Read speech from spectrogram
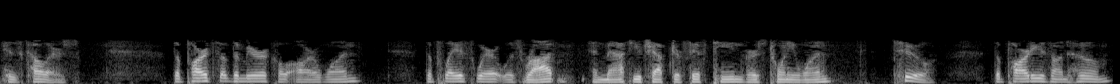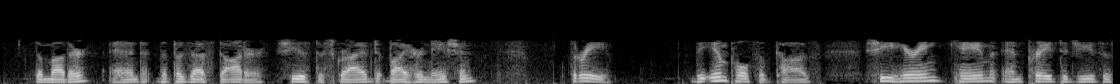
his colors. The parts of the miracle are 1. The place where it was wrought in Matthew chapter 15 verse 21. 2. The parties on whom the mother and the possessed daughter she is described by her nation. 3. The impulse of cause she hearing came and prayed to Jesus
